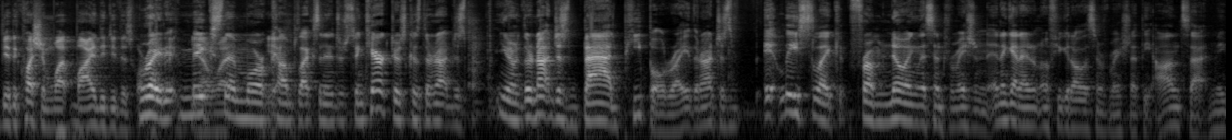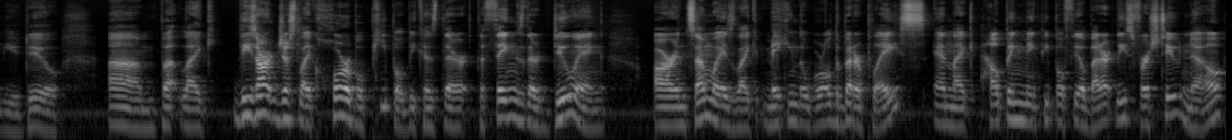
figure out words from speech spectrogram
the the question, what why they do this horrible Right, thing, it you know, makes what- them more yeah. complex and interesting characters because they're not just you know they're not just bad people, right? They're not just at least like from knowing this information. And again, I don't know if you get all this information at the onset. Maybe you do, um, but like these aren't just like horrible people because they're the things they're doing are in some ways like making the world a better place and like helping make people feel better. These first two, no.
